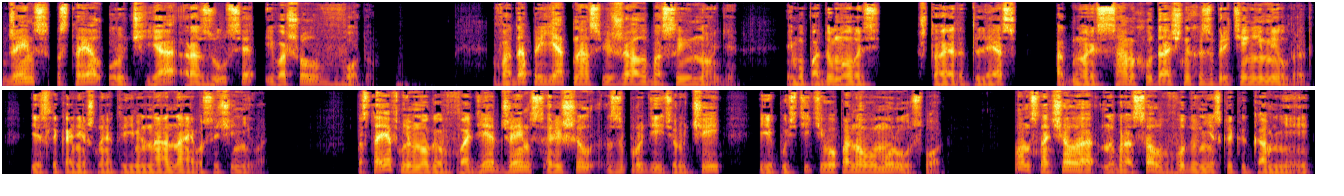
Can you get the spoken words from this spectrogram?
Джеймс постоял у ручья, разулся и вошел в воду. Вода приятно освежала босые ноги. Ему подумалось, что этот лес Одно из самых удачных изобретений Милдред, если, конечно, это именно она его сочинила. Постояв немного в воде, Джеймс решил запрудить ручей и пустить его по новому руслу. Он сначала набросал в воду несколько камней,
